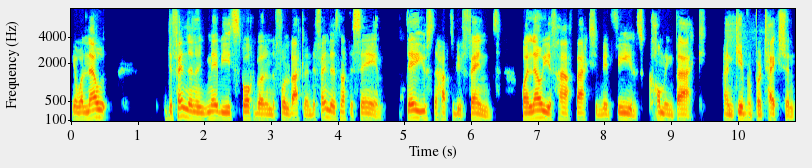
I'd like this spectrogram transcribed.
yeah. Well, now defending, and maybe you spoke about in the full back line, defending is not the same. They used to have to defend, while now you have half backs in midfields coming back and giving protection.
